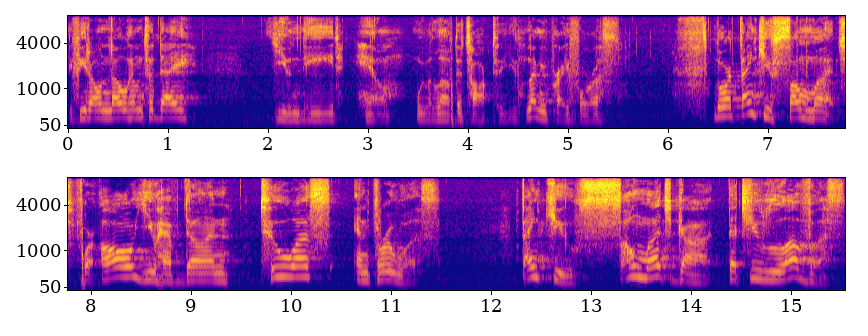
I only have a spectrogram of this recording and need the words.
If you don't know Him today, you need Him. We would love to talk to you. Let me pray for us. Lord, thank you so much for all you have done to us and through us. Thank you so much, God, that you love us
